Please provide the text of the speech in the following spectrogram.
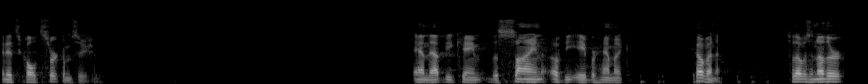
And it's called circumcision. And that became the sign of the Abrahamic covenant. So that was another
